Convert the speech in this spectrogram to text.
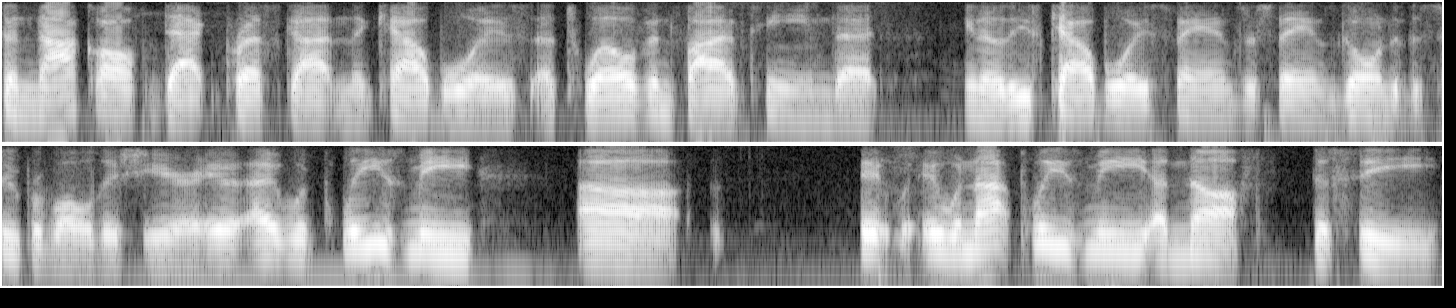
to knock off Dak Prescott and the Cowboys, a 12 and 5 team that you know these Cowboys fans are saying is going to the Super Bowl this year. It, it would please me. Uh, it it would not please me enough to see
